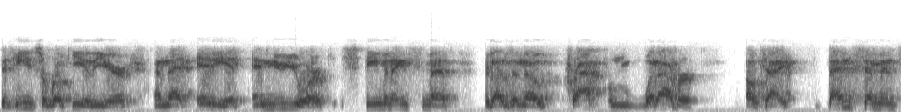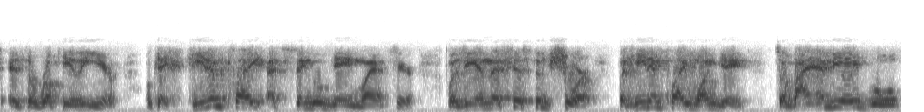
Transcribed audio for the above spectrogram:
that he's the rookie of the year, and that idiot in New York, Stephen A. Smith, who doesn't know crap from whatever, okay, Ben Simmons is the rookie of the year. Okay, he didn't play a single game last year. Was he in the system? Sure, but he didn't play one game. So by NBA rules,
